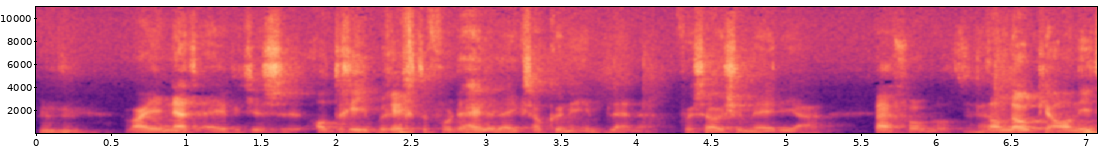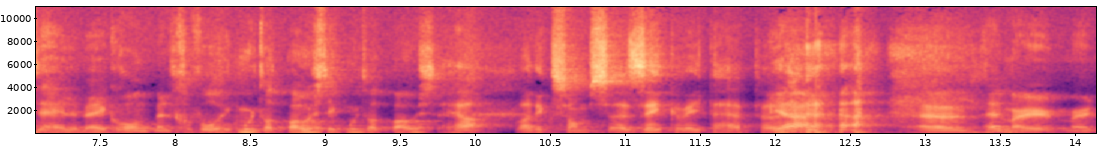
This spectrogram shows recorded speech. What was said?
Mm -hmm waar je net eventjes al drie berichten voor de hele week zou kunnen inplannen voor social media. Bijvoorbeeld. Dan loop je al niet de hele week rond met het gevoel, ik moet wat posten, ik moet wat posten. Ja, wat ik soms uh, zeker weten heb. Ja, uh, maar, maar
